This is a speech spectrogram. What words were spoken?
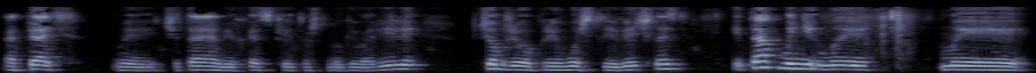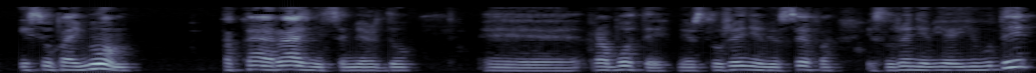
Опять мы читаем в Ехеске то, что мы говорили. В чем же его преимущество и вечность? И так мы, мы, мы, если мы поймем, какая разница между э, работой между служением Иосифа и служением Иуды,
